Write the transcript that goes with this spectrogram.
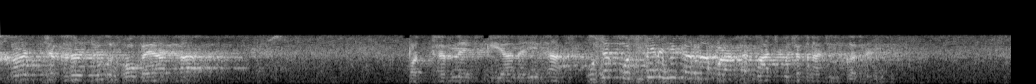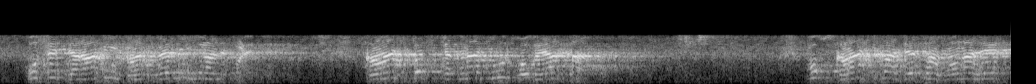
खान कांच चकनाचूर हो गया था। पत्थर ने किया नहीं था। उसे कुछ भी नहीं करना पड़ा था। कांच को चकनाचूर करने उसे जरा भी हाथ पैर नहीं हिलाने पड़े थे। कांच बस चकनाचूर हो गया था। वो कांच का जैसा होना है,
